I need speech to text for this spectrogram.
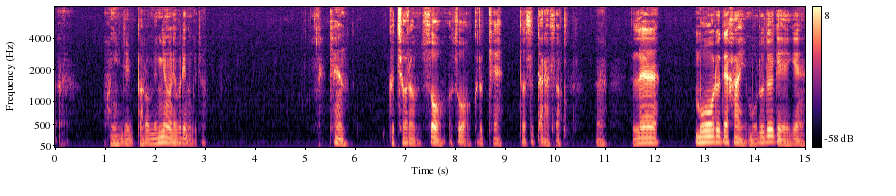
어. 이제 바로 명령을 해버리는 거죠 can 그처럼 so so 그렇게 더스 따라서 어. 레 모르데하이 모르드게에게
